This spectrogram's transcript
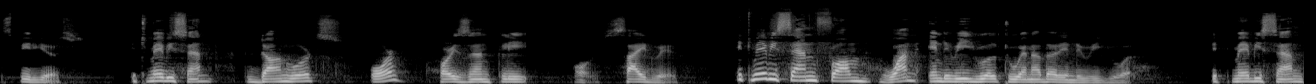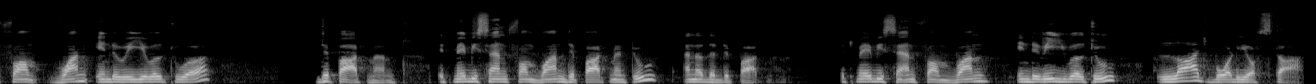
superiors. It may be sent downwards or horizontally or sideways. It may be sent from one individual to another individual. It may be sent from one individual to a department. It may be sent from one department to another department. It may be sent from one individual to large body of staff.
